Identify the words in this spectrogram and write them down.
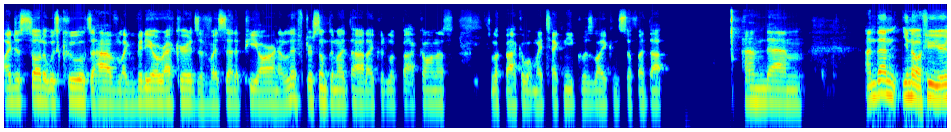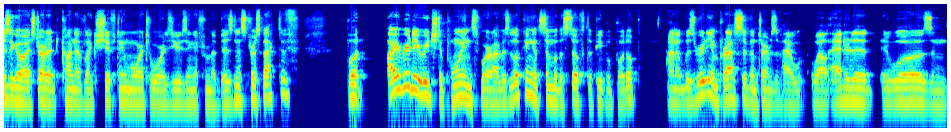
I just thought it was cool to have like video records. If I said a PR and a lift or something like that, I could look back on it, look back at what my technique was like and stuff like that. And um, and then you know, a few years ago, I started kind of like shifting more towards using it from a business perspective. But I really reached a point where I was looking at some of the stuff that people put up, and it was really impressive in terms of how well edited it was and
